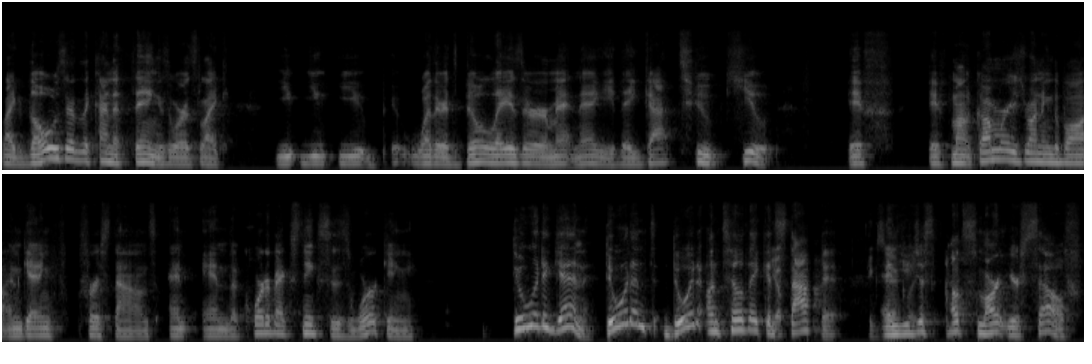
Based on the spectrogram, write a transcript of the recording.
Like those are the kind of things where it's like you you you whether it's Bill Lazor or Matt Nagy, they got too cute. If if Montgomery's running the ball and getting first downs, and and the quarterback sneaks is working, do it again. Do it un- do it until they could yep. stop it. Exactly. And you just outsmart yourself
